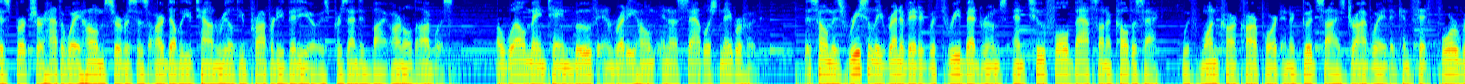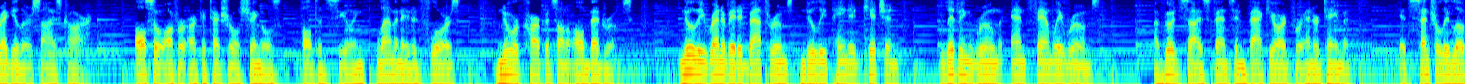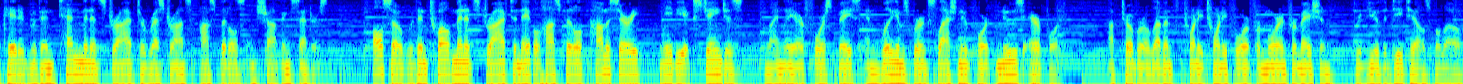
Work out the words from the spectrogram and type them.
This Berkshire Hathaway Home Services RW Towne Realty property video is presented by Arnold Aguas. A well maintained move and ready home in an established neighborhood. This home is recently renovated with three bedrooms and two full baths on a cul de sac, with one car carport and a good sized driveway that can fit four regular size car. Also offer architectural shingles, vaulted ceiling, laminated floors, newer carpets on all bedrooms, newly renovated bathrooms, newly painted kitchen, living room, and family rooms. A good sized fence in backyard for entertainment. It's centrally located within 10 minutes drive to restaurants, hospitals, and shopping centers. Also within 12 minutes drive to Naval Hospital, Commissary, Navy Exchanges, Langley Air Force Base, and Williamsburg slash Newport News Airport. October 11, 2024. For more information, review the details below.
